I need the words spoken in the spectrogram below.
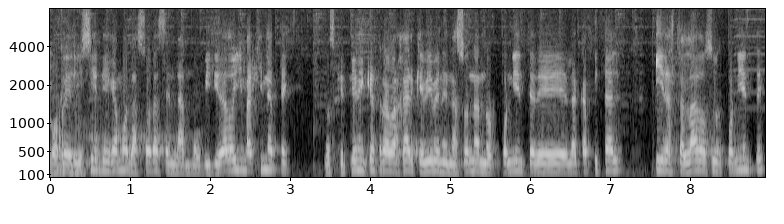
o reducir, digamos, las horas en la movilidad. Hoy imagínate los que tienen que trabajar, que viven en la zona norponiente de la capital, ir hasta el lado surponiente,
